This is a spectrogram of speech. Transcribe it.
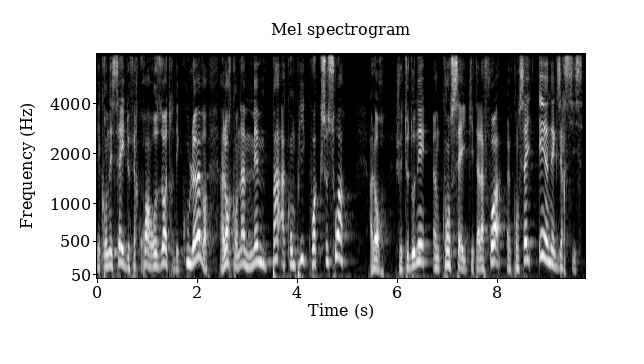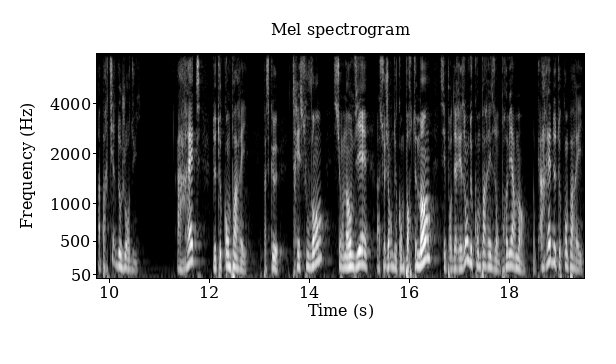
et qu'on essaye de faire croire aux autres des couleuvres alors qu'on n'a même pas accompli quoi que ce soit? Alors, je vais te donner un conseil qui est à la fois un conseil et un exercice à partir d'aujourd'hui. Arrête de te comparer. Parce que très souvent, si on en vient à ce genre de comportement, c'est pour des raisons de comparaison, premièrement. Donc arrête de te comparer.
